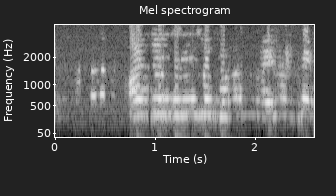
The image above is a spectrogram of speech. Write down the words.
आज जर कोणी राहिला असेल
